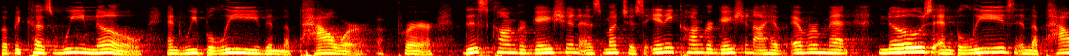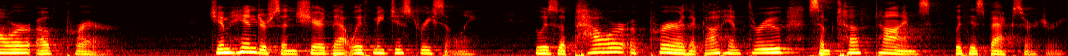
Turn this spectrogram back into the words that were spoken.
but because we know and we believe in the power of prayer. This congregation, as much as any congregation I have ever met, knows and believes in the power of prayer. Jim Henderson shared that with me just recently. It was the power of prayer that got him through some tough times with his back surgery.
